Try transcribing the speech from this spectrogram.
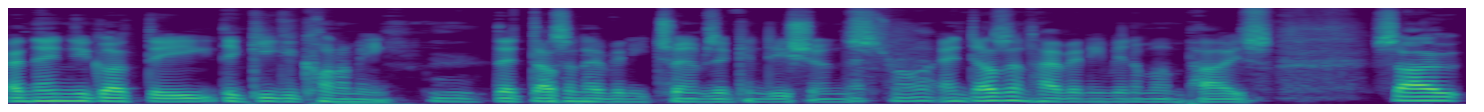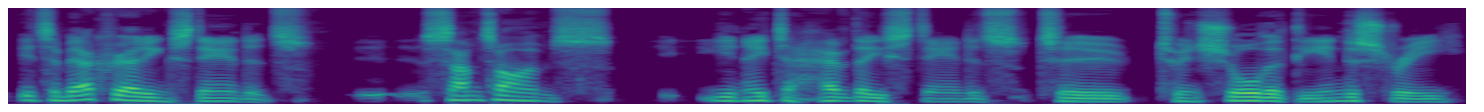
And then you got the, the gig economy mm. that doesn't have any terms and conditions right. and doesn't have any minimum pays. So it's about creating standards. Sometimes you need to have these standards to to ensure that the industry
